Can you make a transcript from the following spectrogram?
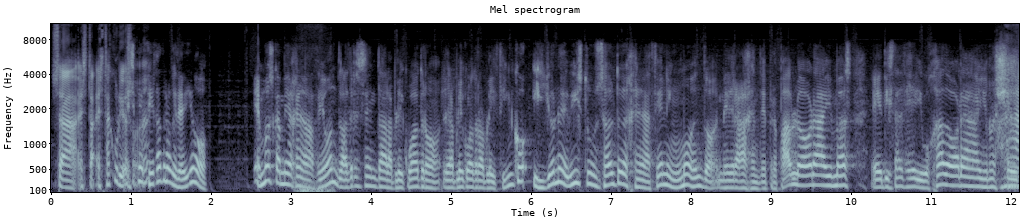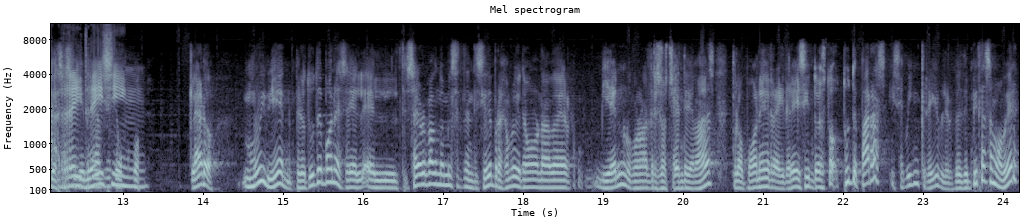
O sea, está, está curioso. Es que ¿eh? fíjate lo que te digo. Hemos cambiado de generación de la 360 a la Play 4, de la Play 4 a la Play 5, y yo no he visto un salto de generación en ningún momento. Me dirá la gente, pero Pablo, ahora hay más eh, distancia de dibujado, ahora hay unos Ah, ray tracing. Claro, muy bien, pero tú te pones el, el Cyberpunk 2077, por ejemplo, que tengo una ver bien, con una 380 y demás, te lo pone ray tracing, todo esto, tú te paras y se ve increíble, pero te empiezas a mover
